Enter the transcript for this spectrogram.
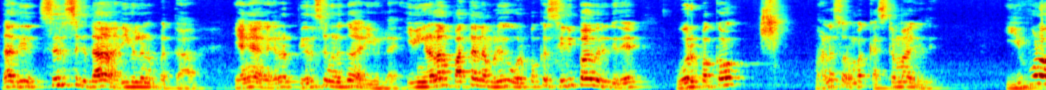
அதாவது சிறுசுக்கு தான் அறிவில்லைன்னு பார்த்தா ஏங்க அங்கே இருக்கிற பெருசுங்களுக்கும் அறிவில்லை. இவங்களெல்லாம் பார்த்தா நம்மளுக்கு ஒரு பக்கம் சிரிப்பாகவும் இருக்குது ஒரு பக்கம் மனசு ரொம்ப கஷ்டமாக இருக்குது. இவ்வளோ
